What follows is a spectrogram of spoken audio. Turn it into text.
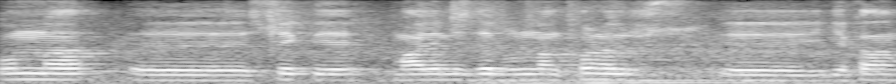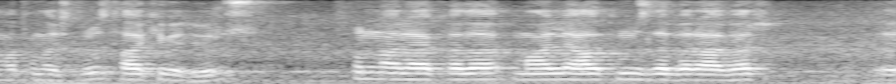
Onunla e, sürekli mahallemizde bulunan koronavirüs e, yakalanan vatandaşlarımızı takip ediyoruz. Bununla alakalı mahalle halkımızla beraber e,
